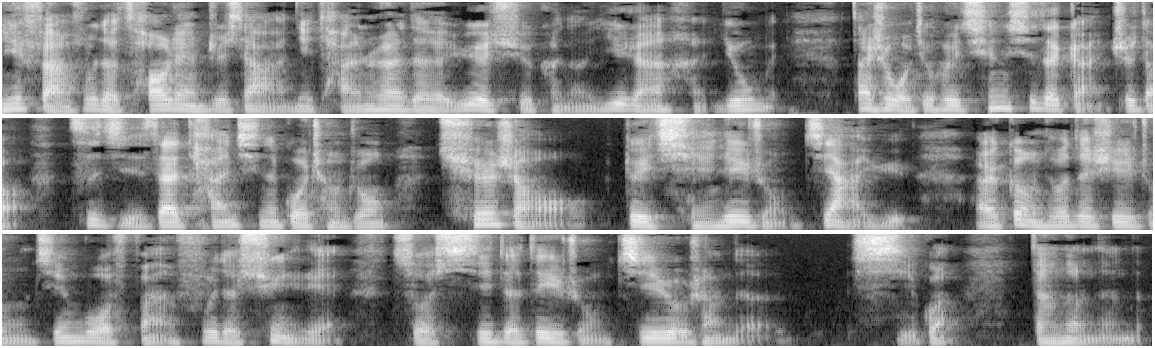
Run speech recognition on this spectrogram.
你反复的操练之下，你弹出来的乐曲可能依然很优美，但是我就会清晰的感知到自己在弹琴的过程中缺少对琴的一种驾驭，而更多的是一种经过反复的训练所习得的一种肌肉上的习惯等等等等。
